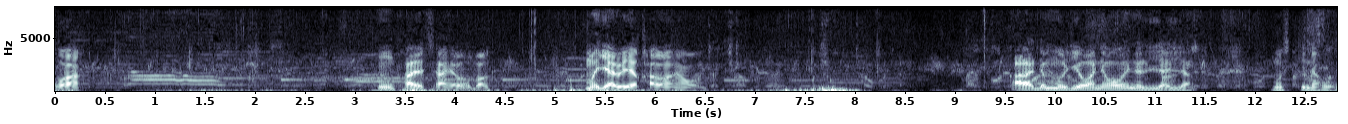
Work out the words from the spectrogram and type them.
વાહ. હું ફાલસા હે, બાગ. મજા આવે છે ખાવાના હોય. કાળા ડમર જેવા ને હોય ને, લીલા લીલા. મસ્તી ના હોય.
